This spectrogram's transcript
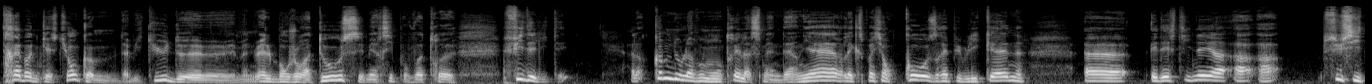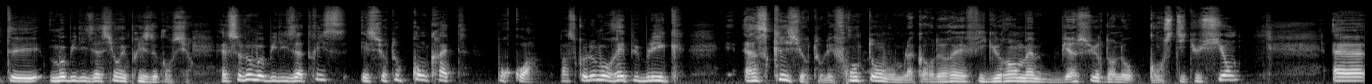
Très bonne question, comme d'habitude. Euh, Emmanuel, bonjour à tous et merci pour votre fidélité. Alors, comme nous l'avons montré la semaine dernière, l'expression cause républicaine euh, est destinée à, à susciter mobilisation et prise de conscience. Elle se veut mobilisatrice et surtout concrète. Pourquoi? Parce que le mot république inscrit sur tous les frontons, vous me l'accorderez, figurant même bien sûr dans nos constitutions, euh,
